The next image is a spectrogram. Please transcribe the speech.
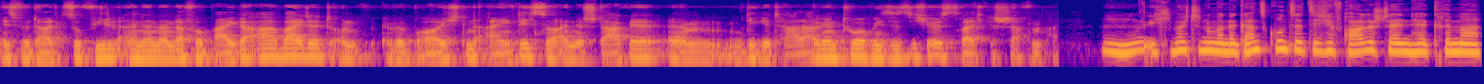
es wird halt zu viel aneinander vorbeigearbeitet und wir bräuchten eigentlich so eine starke ähm, Digitalagentur, wie sie sich Österreich geschaffen hat. Mhm. Ich möchte noch mal eine ganz grundsätzliche Frage stellen, Herr Krimmer.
